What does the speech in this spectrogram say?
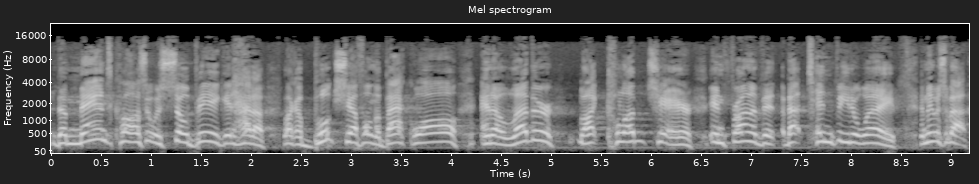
the man's closet was so big, it had a, like a bookshelf on the back wall and a leather, like club chair in front of it about 10 feet away. And there was about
